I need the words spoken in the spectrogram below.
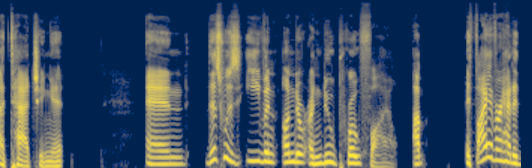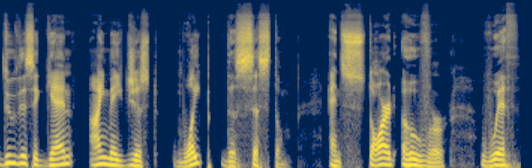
attaching it. And this was even under a new profile. Um, if I ever had to do this again, I may just wipe the system and start over with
